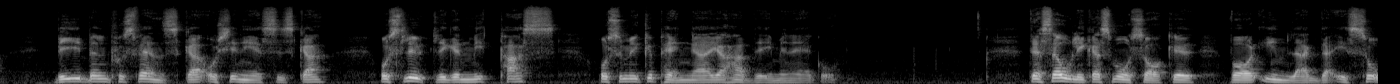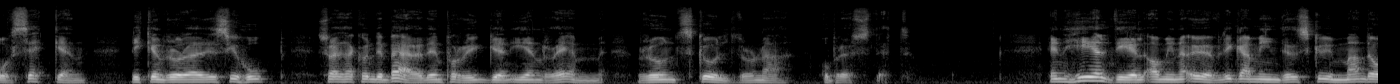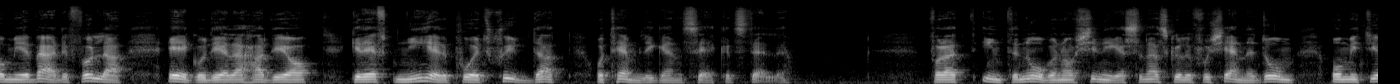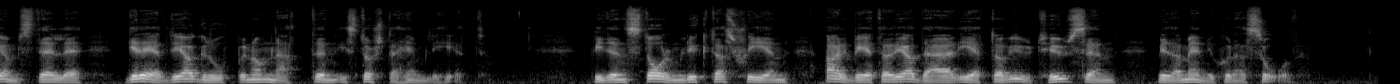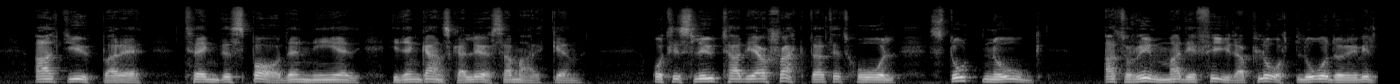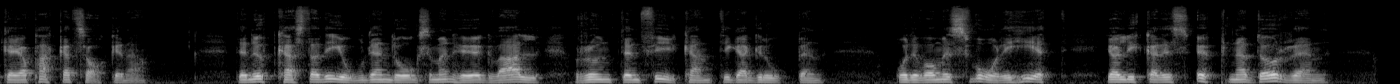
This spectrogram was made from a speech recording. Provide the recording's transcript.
bibeln på svenska och kinesiska och slutligen mitt pass och så mycket pengar jag hade i min ägo. Dessa olika småsaker var inlagda i sovsäcken vilken rullades ihop så att jag kunde bära den på ryggen i en rem runt skuldrorna och bröstet. En hel del av mina övriga mindre skrymmande och mer värdefulla ägodelar hade jag grävt ner på ett skyddat och tämligen säkert ställe. För att inte någon av kineserna skulle få kännedom om mitt gömställe grävde jag gropen om natten i största hemlighet. Vid en stormlyktas sken arbetade jag där i ett av uthusen medan människorna sov. Allt djupare trängde spaden ner i den ganska lösa marken och till slut hade jag schaktat ett hål stort nog att rymma de fyra plåtlådor i vilka jag packat sakerna. Den uppkastade jorden låg som en hög vall runt den fyrkantiga gropen och det var med svårighet jag lyckades öppna dörren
